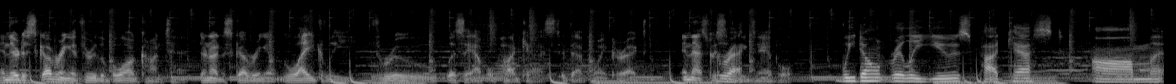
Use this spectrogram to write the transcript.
And they're discovering it through the blog content. They're not discovering it likely through, let's say, Apple Podcast at that point, correct? In that specific Correct. example. We don't really use podcast um,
